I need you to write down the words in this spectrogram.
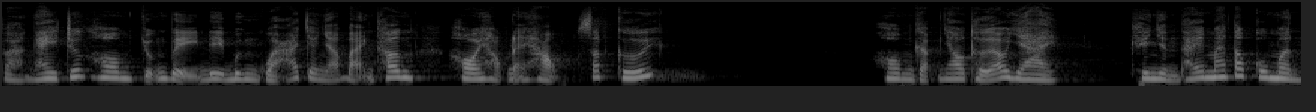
Và ngay trước hôm chuẩn bị đi bưng quả cho nhỏ bạn thân Hồi học đại học, sắp cưới. Hôm gặp nhau thử áo dài, Khi nhìn thấy mái tóc của mình,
